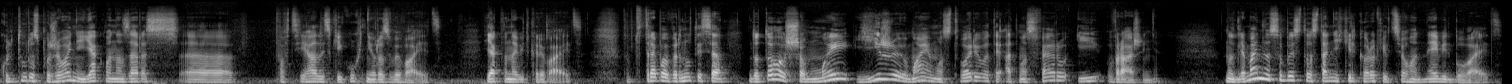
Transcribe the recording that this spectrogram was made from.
культуру споживання, як вона зараз е, в цій галицькій кухні розвивається, як вона відкривається. Тобто треба вернутися до того, що ми їжею маємо створювати атмосферу і враження. Ну, для мене особисто останніх кілька років цього не відбувається.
